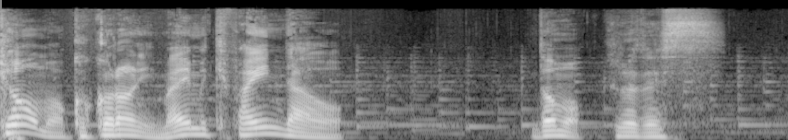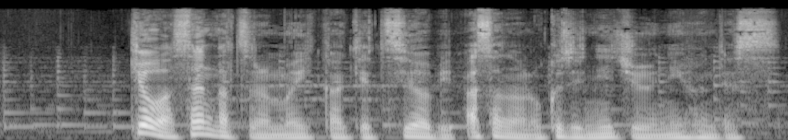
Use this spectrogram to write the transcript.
今日も心に前向きファインダーを。どうも黒です。今日は3月の6日月曜日朝の6時22分です。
